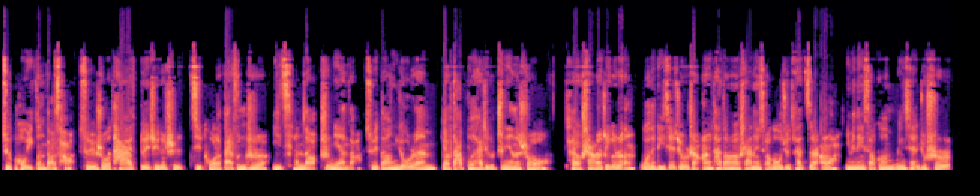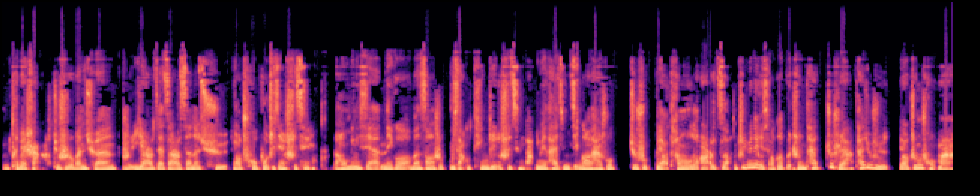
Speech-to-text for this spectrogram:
最后一根稻草，所以说他对这个是寄托了百分之一千的执念的。所以当有人要打破他这个执念的时候，他要杀了这个人。我的理解就是这样，而且他当时要杀那个小哥，我觉得太自然了，因为那个小哥明显就是特别傻，就是完全是一而再再而三的去要戳破这件事情，然后明显那个万丧是不想听这个事情的，因为他已经警告他说。就是不要贪我的儿子。至于那个小哥本身，他就是呀，他就是要争宠嘛，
